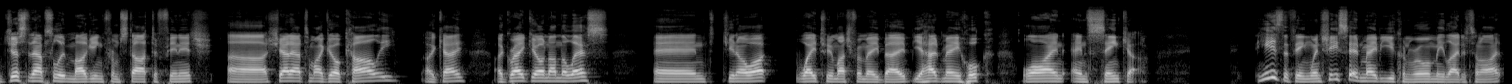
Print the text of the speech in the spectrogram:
Just an absolute mugging from start to finish. Uh, shout out to my girl Carly. Okay. A great girl nonetheless. And do you know what? Way too much for me, babe. You had me hook, line, and sinker. Here's the thing when she said maybe you can ruin me later tonight,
